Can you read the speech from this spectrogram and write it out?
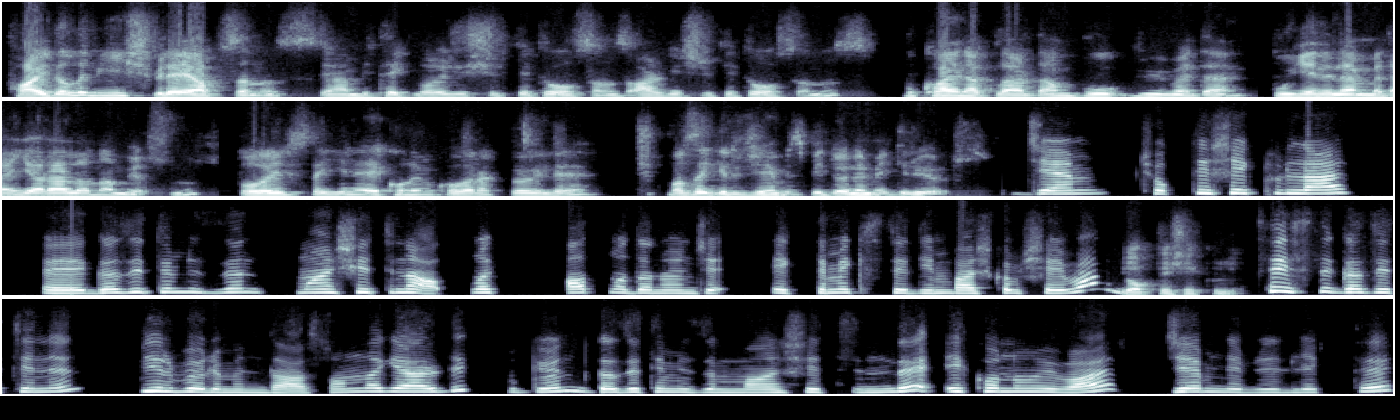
faydalı bir iş bile yapsanız, yani bir teknoloji şirketi olsanız, Ar-Ge şirketi olsanız bu kaynaklardan, bu büyümeden, bu yenilenmeden yararlanamıyorsunuz. Dolayısıyla yine ekonomik olarak böyle çıkmaza gireceğimiz bir döneme giriyoruz. Cem çok teşekkürler. Ee, gazetemizin manşetini atmak, atmadan önce eklemek istediğim başka bir şey var mı? Yok teşekkürler. Sesli Gazete'nin bir bölümün daha sonuna geldik. Bugün gazetemizin manşetinde ekonomi var. Cem'le birlikte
